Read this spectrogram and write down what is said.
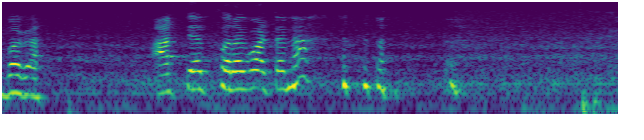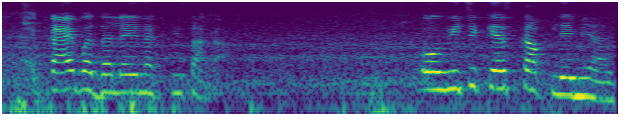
बघा. आज त्यात फरक वाटत ना काय बदल आहे नक्की सांगा. ओवीचे केस कापले मी आज.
